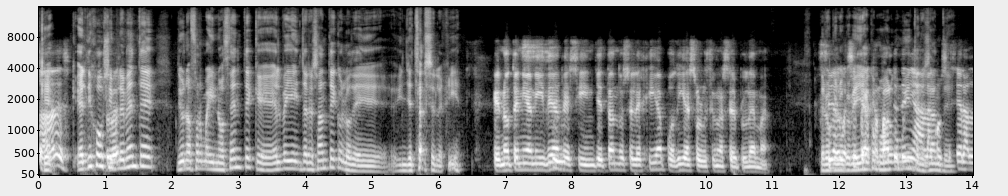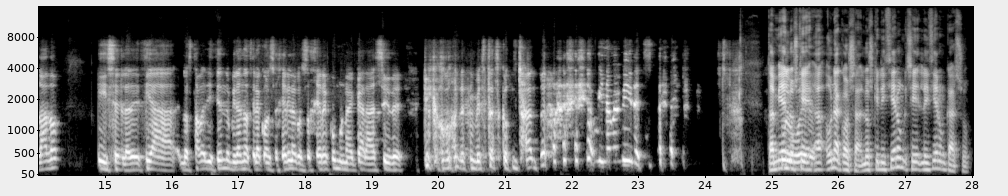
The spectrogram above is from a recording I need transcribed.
¿Sabes? Él dijo simplemente de una forma inocente que él veía interesante con lo de inyectarse lejía. Que no tenía ni idea de si inyectándose lejía podía solucionarse el problema. Pero Sí, que lo que veía que como algo muy tenía a la interesante. consejera al lado y se le decía, lo estaba diciendo mirando hacia la consejera y la consejera como una cara así de, ¿qué cojones me estás contando? a mí no me mires. También Muy los que, bueno. ah, una cosa, los que le hicieron, le hicieron caso,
